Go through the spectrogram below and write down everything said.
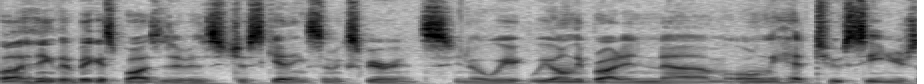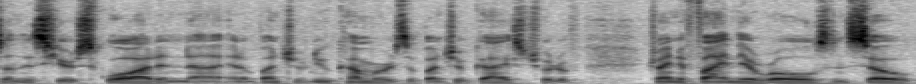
Well, I think the biggest positive is just getting some experience. You know, we, we only brought in, um, only had two seniors on this year's squad and, uh, and a bunch of newcomers, a bunch of guys sort of trying to find their roles. And so,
